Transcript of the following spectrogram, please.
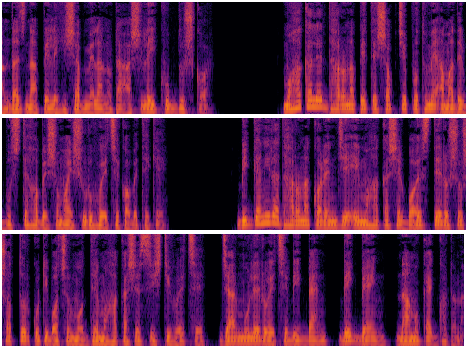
আন্দাজ না পেলে হিসাব মেলানোটা আসলেই খুব দুষ্কর। মহাকালের ধারণা পেতে সবচেয়ে প্রথমে আমাদের বুঝতে হবে সময় শুরু হয়েছে কবে থেকে। বিজ্ঞানীরা ধারণা করেন যে এই মহাকাশের বয়স তেরোশো সত্তর কোটি বছর মধ্যে মহাকাশের সৃষ্টি হয়েছে, যার মূলে রয়েছে বিগ ব্যাং বিগ ব্যাং নামক এক ঘটনা।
